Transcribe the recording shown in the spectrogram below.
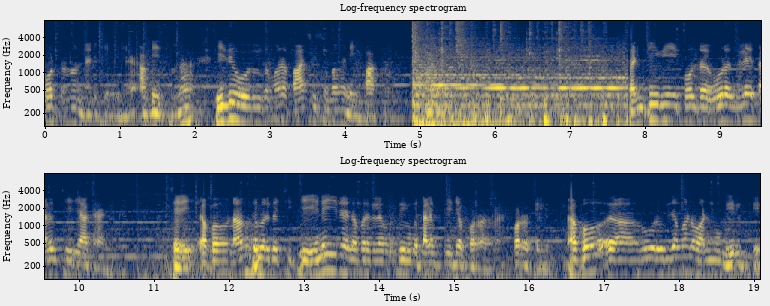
ஓட்டணும்னு நினைக்கிறீங்க அப்படின்னு சொன்னால் இது ஒரு விதமான பாசிசமாக தான் நீங்கள் பார்க்கணும். சன் டிவி போன்ற ஊடகங்களே தலைப்பு செய்தி ஆக்குறாங்க. சரி அப்போ நாம் தமிழர் கட்சிக்கு இணையிற நபர்களை வந்து இவங்க தலைப்பு செய்தியாக போடுறாங்க போடுறதில்லை அப்போது ஒரு விதமான வன்மம் இருக்குது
